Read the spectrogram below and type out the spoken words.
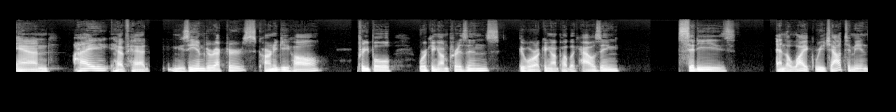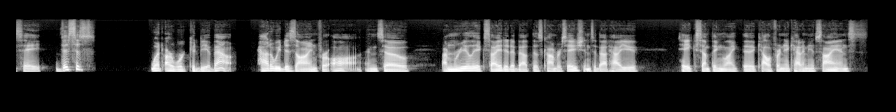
And I have had museum directors, Carnegie Hall, people working on prisons, people working on public housing, cities, and the like reach out to me and say, This is what our work could be about. How do we design for awe? And so I'm really excited about those conversations about how you take something like the California Academy of Science,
